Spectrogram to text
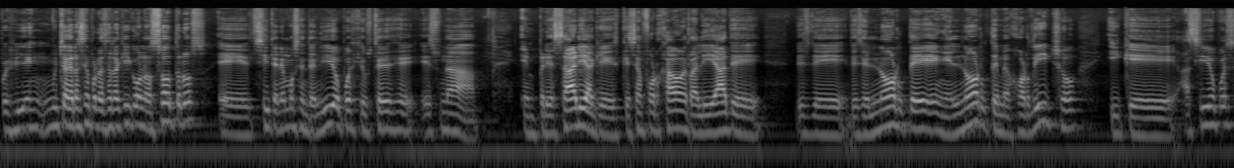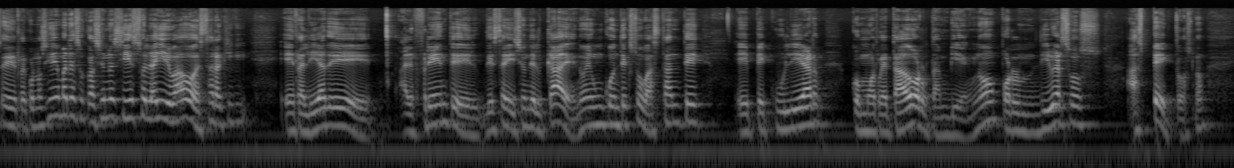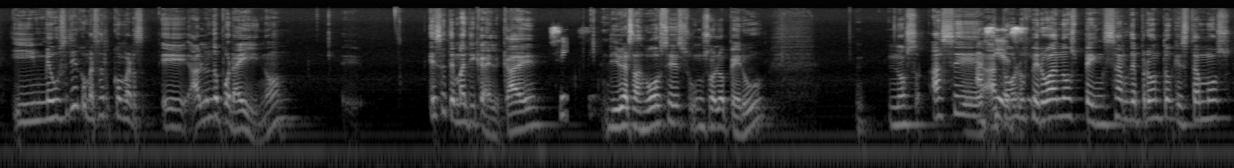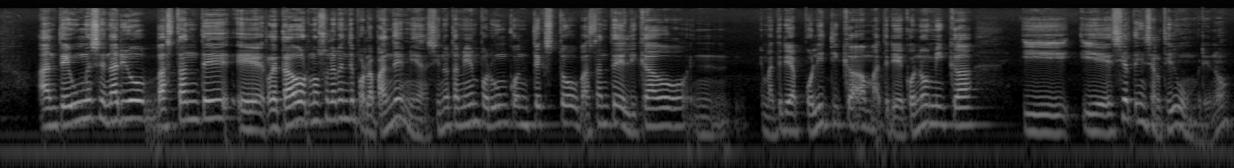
Pues bien, muchas gracias por estar aquí con nosotros. Eh, sí tenemos entendido pues, que usted es una empresaria que, que se ha forjado en realidad desde, desde el norte, en el norte mejor dicho, y que ha sido pues, eh, reconocida en varias ocasiones y eso le ha llevado a estar aquí en realidad de, al frente de, esta edición del CADE, ¿no? en un contexto bastante eh, peculiar como retador también, ¿no? por diversos aspectos. ¿no? Y me gustaría conversar, eh, hablando por ahí, ¿no? Esa temática del CADE, diversas voces, un solo Perú, nos hace a todos los peruanos pensar de pronto que estamos ante un escenario bastante eh, retador, no solamente por la pandemia, sino también por un contexto bastante delicado en, materia política, en materia económica y, de cierta incertidumbre. ¿no?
